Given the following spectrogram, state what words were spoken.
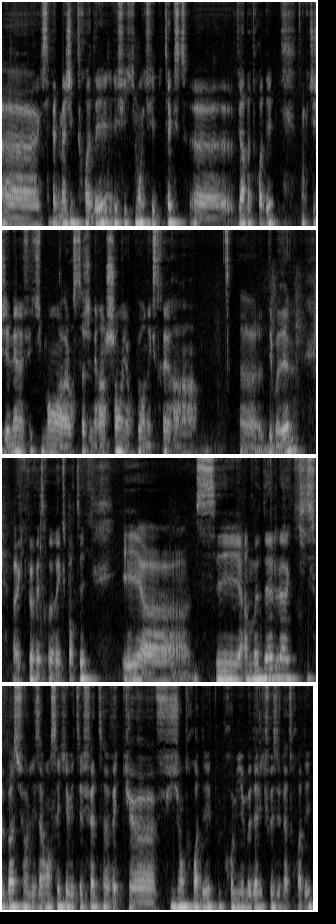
euh, qui s'appelle Magic 3D, effectivement, qui fait du texte vers la 3D, donc qui génère effectivement, alors ça génère un champ et on peut en extraire des modèles qui peuvent être réexportés. Et c'est un modèle qui se base sur les avancées qui avaient été faites avec Fusion 3D, le premier modèle qui faisait de la 3D.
